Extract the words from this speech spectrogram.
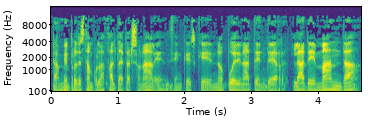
también protestan por la falta de personal. ¿eh? Dicen que es que no pueden atender la demanda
